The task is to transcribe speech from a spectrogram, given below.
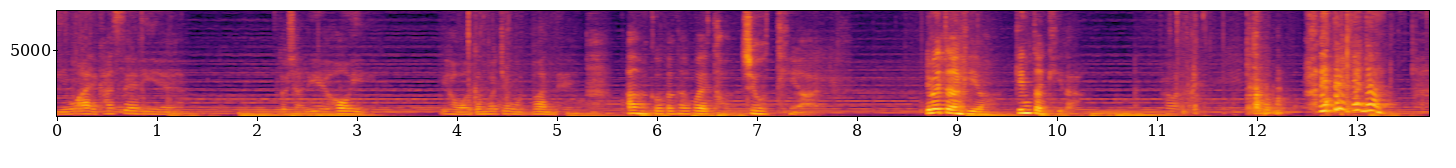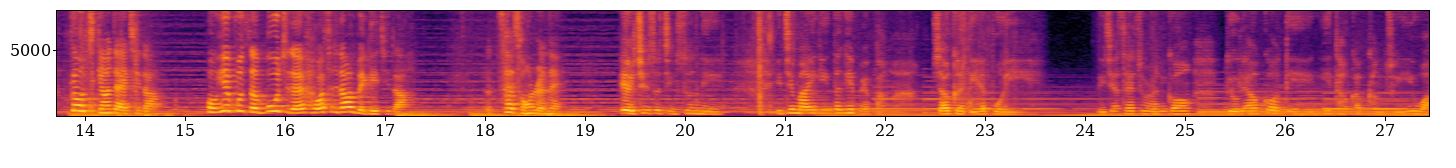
你，我会较细腻的。多谢你的好意，你互我感觉真温暖的。啊，毋过感觉我的头足痛的。你要转去哦，紧转去啦。好。哎，等等等，搁有一件代志啦，互迄本事母一个，互我差点袂记一啦。蔡崇仁呢？伊的手术真顺利，伊即摆已经转去病房啊，小可伫咧陪伊。而且蔡主任讲，除了固定伊头壳空嘴以外，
